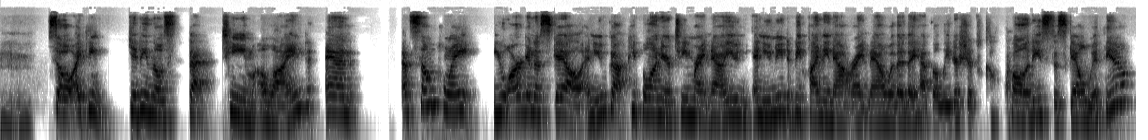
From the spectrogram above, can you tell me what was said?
Mm-hmm. So I think getting those that team aligned and at some point you are going to scale and you've got people on your team right now you and you need to be finding out right now whether they have the leadership qualities to scale with you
